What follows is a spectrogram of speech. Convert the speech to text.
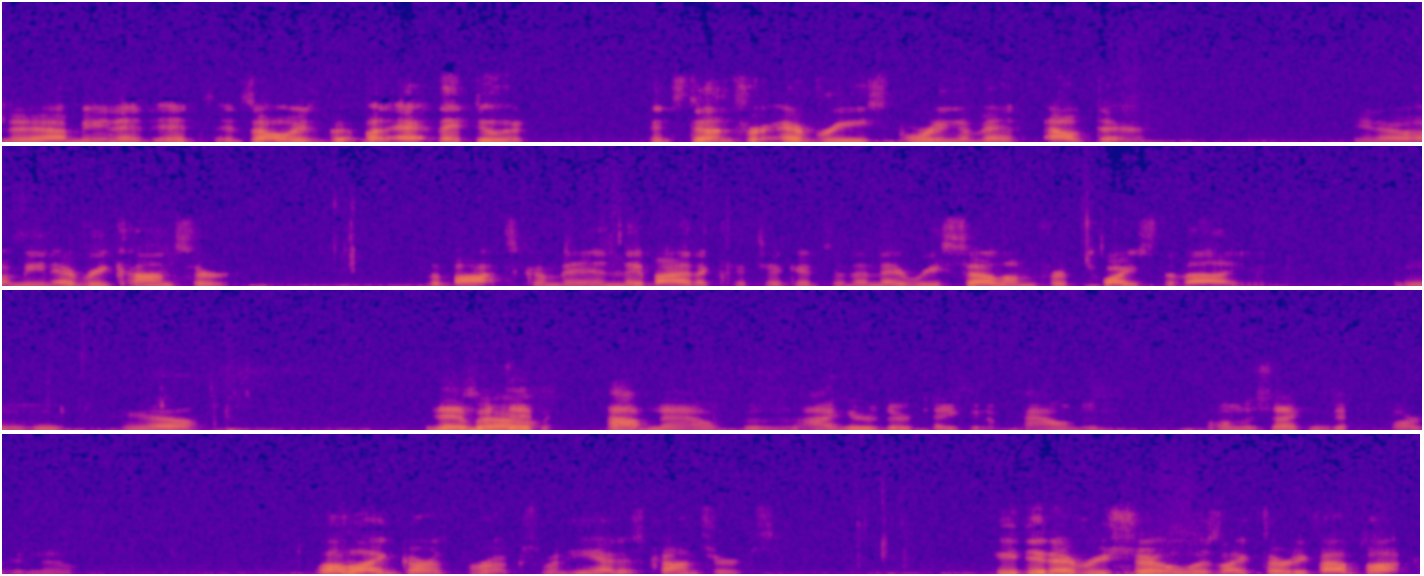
Yeah, I mean it, it it's always but eh, they do it. It's done for every sporting event out there. You know, I mean every concert. The bots come in, they buy the tickets, and then they resell them for twice the value. Mm-hmm. You know, Yeah, but So- they stop now because I hear they're taking a pounding on the secondary market now. well, like Garth Brooks when he had his concerts, he did every show was like thirty five bucks.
